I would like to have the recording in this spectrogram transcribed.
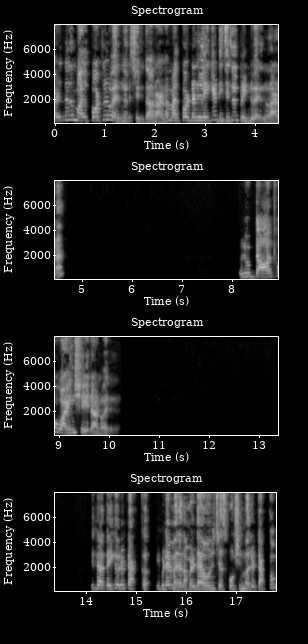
അടുത്തത് മൽക്കോട്ടണിൽ വരുന്ന ഒരു ചുരിദാറാണ്. മൽക്കോട്ടണിലേക്ക് ഡിജിറ്റൽ പ്രിന്റ് വരുന്നതാണ്. ഒരു ഡാർക്ക് വൈൻ ആണ് വരുന്നത്. ഇതിനകത്തേക്ക് ഒരു ടക്ക് ഇവിടെ വരെ നമ്മളുടെ ഒരു ചെസ് പോർഷൻ വരെ ടക്കും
